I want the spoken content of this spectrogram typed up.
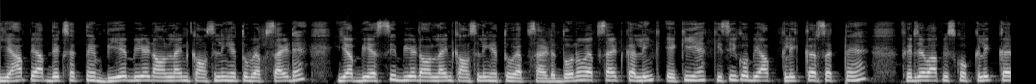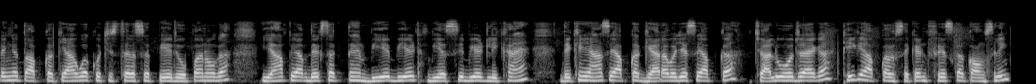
यहाँ पे आप देख सकते हैं B A B Ed online counselling है तो वेबसाइट है या B S C B Ed online counselling है तो वेबसाइट है। दोनों वेबसाइट का लिंक एक ही है किसी को भी आप क्लिक कर सकते हैं। फिर जब आप इसको क्लिक करेंगे तो आपका क्या होगा कुछ इस तरह से पेज ओपन होगा। यहाँ पे आप देख सकते हैं B A B Ed B S C B Ed लिखा है। देखिए, यहाँ से आपका ग्यारह बजे से आपका चालू हो जाएगा, ठीक है? आपका सेकेंड फ़ेज़ का काउंसलिंग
